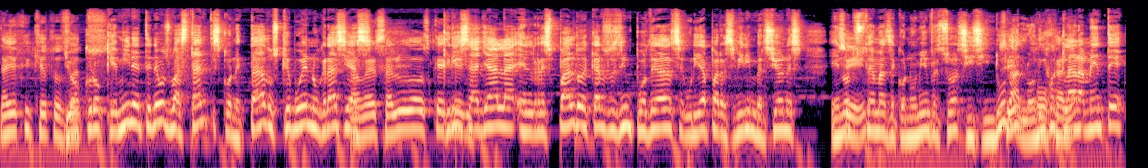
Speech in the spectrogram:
Ah, yo creo que otros yo datos. creo que miren, tenemos bastantes conectados, qué bueno, gracias. A ver, saludos. ¿qué- Cris qué- Ayala, el respaldo de Carlos Slim podría dar seguridad para recibir inversiones en Sí. otros temas de economía e infraestructura. Sí, sin duda, Sí, lo dijo ojalá. claramente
